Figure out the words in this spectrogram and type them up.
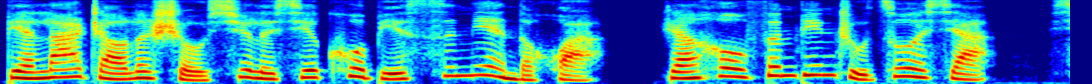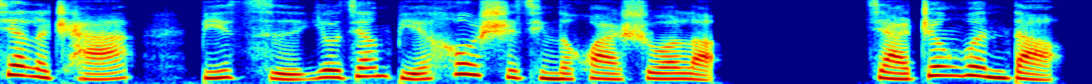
便拉着了手续了些阔别思念的话，然后分宾主坐下，献了茶，彼此又将别后事情的话说了。贾政问道：“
